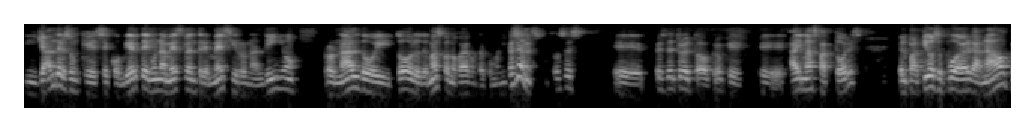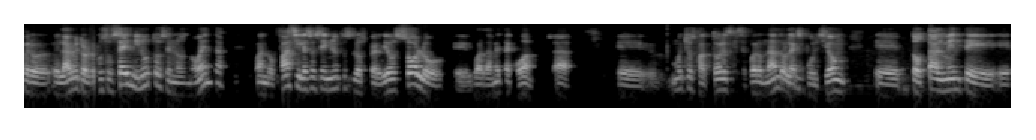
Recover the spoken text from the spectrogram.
y Janderson que se convierte en una mezcla entre Messi, Ronaldinho, Ronaldo y todos los demás cuando juega contra comunicaciones. Entonces, eh, pues dentro de todo creo que eh, hay más factores. El partido se pudo haber ganado, pero el árbitro repuso seis minutos en los 90, cuando fácil esos seis minutos los perdió solo el guardameta Coam. O sea, eh, muchos factores que se fueron dando, la expulsión eh, totalmente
